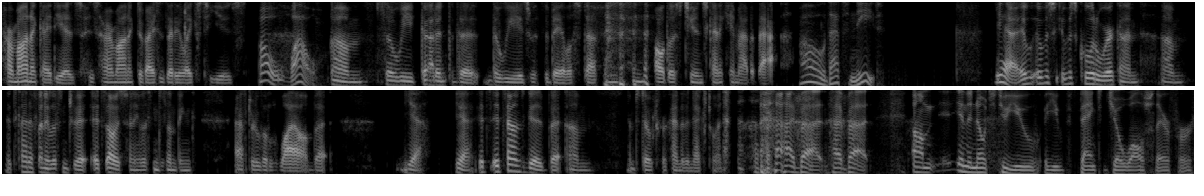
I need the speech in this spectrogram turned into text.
harmonic ideas his harmonic devices that he likes to use Oh, wow. um, so we got into the the weeds with the Bela stuff and, and all those tunes kind of came out of that Oh, that's neat. yeah it, it was it was cool to work on um, it's kind of funny to listen to it it's always funny to listen to something after a little while but yeah yeah it's it sounds good but um i'm stoked for kind of the next one I bet. I bet. Um, in the notes to you you thanked Joe Walsh there for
